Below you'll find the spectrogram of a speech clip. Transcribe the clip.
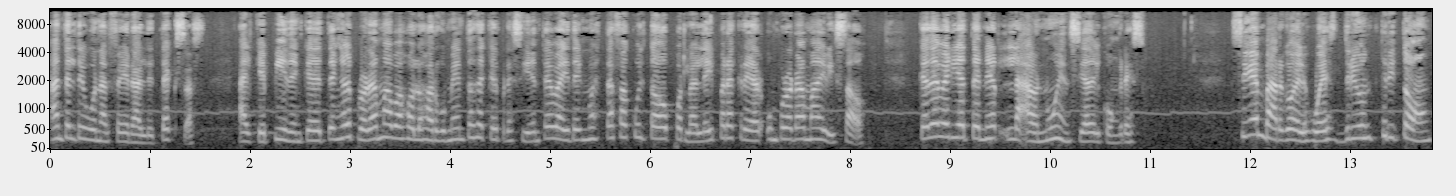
ante el Tribunal Federal de Texas, al que piden que detenga el programa bajo los argumentos de que el presidente Biden no está facultado por la ley para crear un programa de visados, que debería tener la anuencia del Congreso. Sin embargo, el juez Drew Triton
